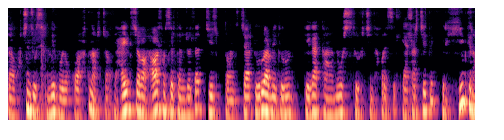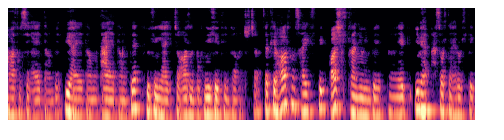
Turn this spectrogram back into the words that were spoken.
оо хүчин зүйлсийн нэг буюу гуравт нь орж байгаа. Хаягдж байгаа хоол хүнсээр дамжуулаад жилд дунджаар 4.4 гигатон нүүрс төрөгчийн давхар эсэл ялгарч идэг. Тэр хин тэр хоол хүнсийг хаяад байгаа юм бэ? Би хаяад байгаа юм уу? Та хаяад байгаа юм те? Түлхин хаягч хоол нь бүгд нийлээд тийм ирж байгаа. За тэгэхээр хоол хүнс хаягддаг гол шалтгаан юу юм бэ? Яг энэ асуултын хариултыг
